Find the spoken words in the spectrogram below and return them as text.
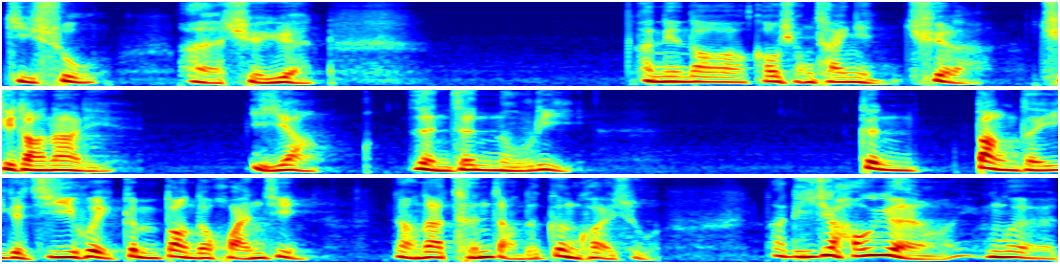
技术呃学院，他念到高雄餐饮去了。去到那里，一样认真努力，更棒的一个机会，更棒的环境，让他成长的更快速。那离家好远啊，因为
